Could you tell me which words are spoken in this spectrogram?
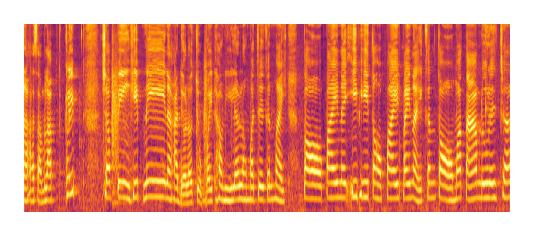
นะคะสำหรับคลิปช้อปปิ้งคลิปนี้นะคะ เดี๋ยวเราจบไว้เท่านี้แล้วเรามาเจอกันใหม่ ต่อไปใน EP ต่อไปไปไหนกันต่อมาตามดูเลยจ้า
